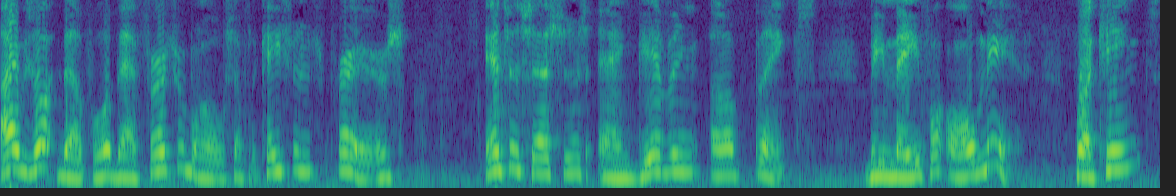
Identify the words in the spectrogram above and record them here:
I exhort, therefore, that first of all, supplications, prayers, intercessions, and giving of thanks be made for all men, for kings,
